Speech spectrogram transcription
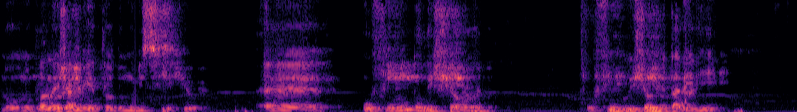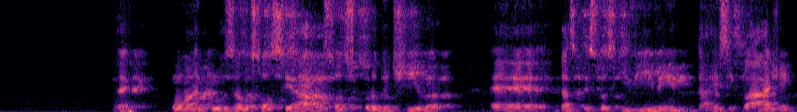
no, no planejamento do município, é, o fim do lixão, né? O fim do lixão de Tariri, né? com a inclusão social, socioprodutiva é, das pessoas que vivem da reciclagem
